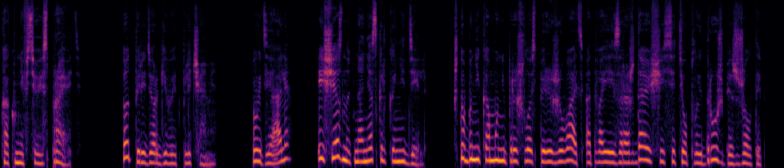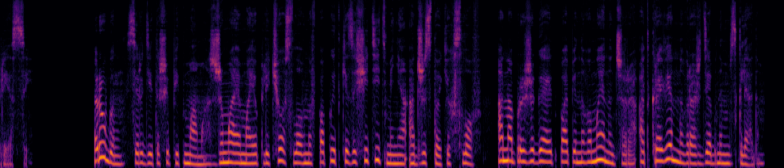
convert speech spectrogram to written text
Как мне все исправить? Тот передергивает плечами. В идеале исчезнуть на несколько недель чтобы никому не пришлось переживать о твоей зарождающейся теплой дружбе с желтой прессой. Рубен, сердито шипит мама, сжимая мое плечо, словно в попытке защитить меня от жестоких слов. Она прожигает папиного менеджера откровенно враждебным взглядом.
